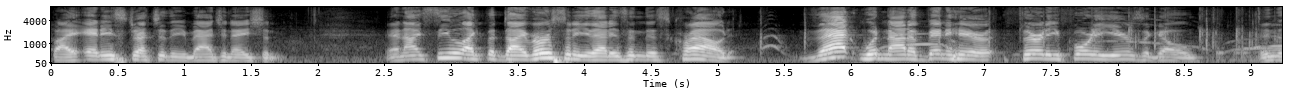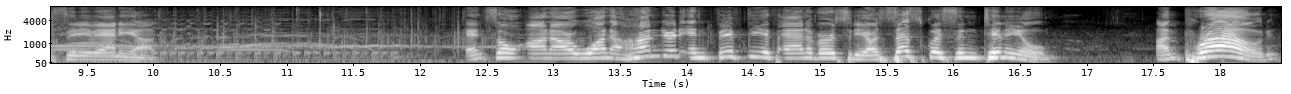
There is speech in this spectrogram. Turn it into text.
by any stretch of the imagination. And I see like the diversity that is in this crowd. That would not have been here 30, 40 years ago in the city of Antioch. And so on our 150th anniversary, our sesquicentennial, I'm proud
